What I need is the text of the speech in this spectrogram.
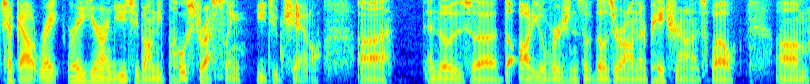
check out right right here on YouTube on the Post Wrestling YouTube channel, uh, and those uh, the audio versions of those are on their Patreon as well. Um,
